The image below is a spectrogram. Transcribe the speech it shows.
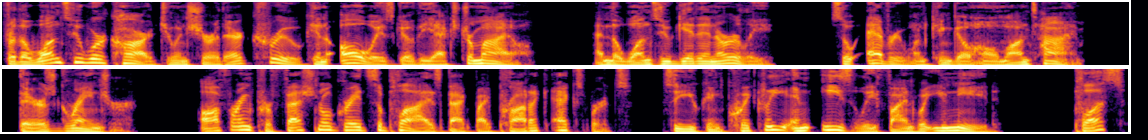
For the ones who work hard to ensure their crew can always go the extra mile, and the ones who get in early so everyone can go home on time, there's Grainger, offering professional grade supplies backed by product experts so you can quickly and easily find what you need. Plus,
